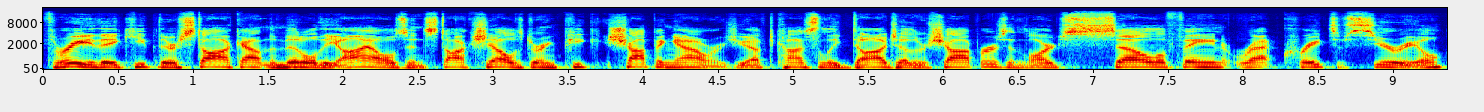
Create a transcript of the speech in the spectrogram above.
Three, they keep their stock out in the middle of the aisles and stock shelves during peak shopping hours. You have to constantly dodge other shoppers and large cellophane wrap crates of cereal.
